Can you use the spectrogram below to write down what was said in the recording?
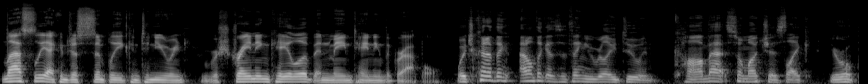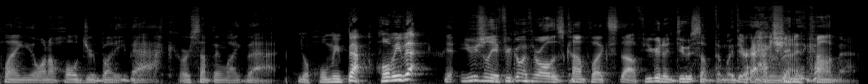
Lastly, I can just simply continue re- restraining Caleb and maintaining the grapple. Which kind of thing? I don't think it's a thing you really do in combat so much as like you're role playing. You want to hold your buddy back or something like that. Yo, hold me back, hold me back! Yeah, usually, if you're going through all this complex stuff, you're gonna do something with your action in combat.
